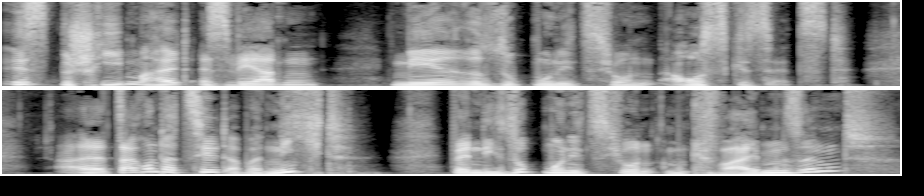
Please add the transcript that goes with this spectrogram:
ist beschrieben halt, es werden mehrere Submunitionen ausgesetzt. Äh, darunter zählt aber nicht, wenn die Submunitionen am Qualmen sind,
